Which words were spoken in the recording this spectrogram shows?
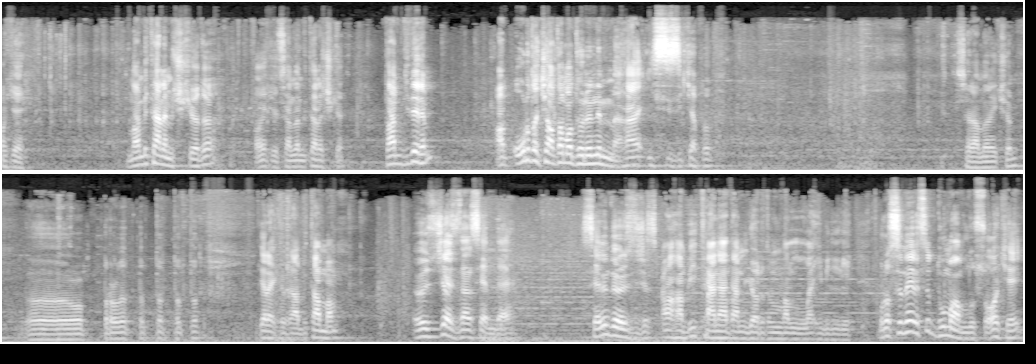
Okey. Bundan bir tane mi çıkıyordu? Okey senden bir tane çıkıyor. Tamam gidelim. Abi oradaki adama dönelim mi? Ha işsizlik yapıp. Selamünaleyküm. Gerek yok abi tamam. Özleyeceğiz lan seni de. Seni de özleyeceğiz. Aha bir tane adam gördüm vallahi billahi. Burası neresi? Dum avlusu okey.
